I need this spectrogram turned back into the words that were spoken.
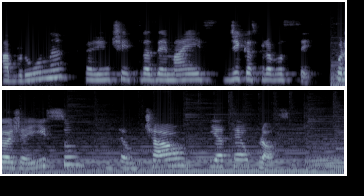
a Bruna, para a gente trazer mais dicas para vocês. Por hoje é isso. Então tchau e até o próximo.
